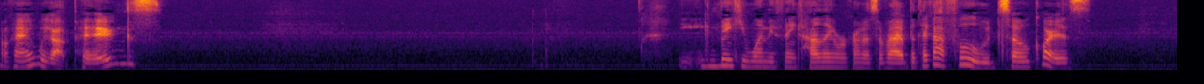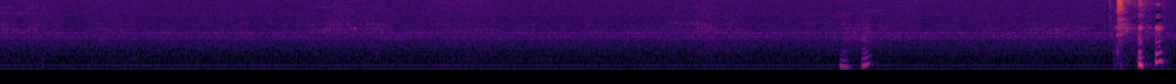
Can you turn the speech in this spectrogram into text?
Okay, we got pigs. You make you want to think how they were going to survive, but they got food, so of course. Mm-hmm.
